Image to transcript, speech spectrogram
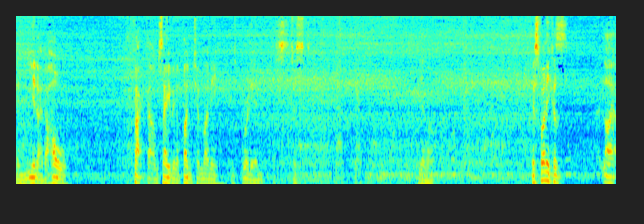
and you know the whole fact that I'm saving a bunch of money is brilliant. It's just you know it's funny because like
